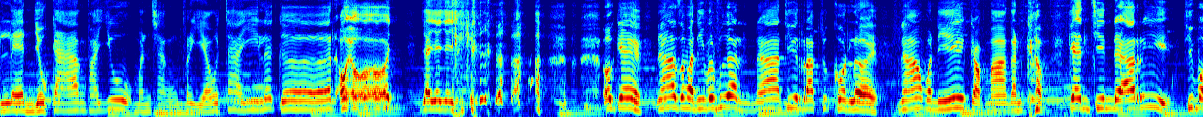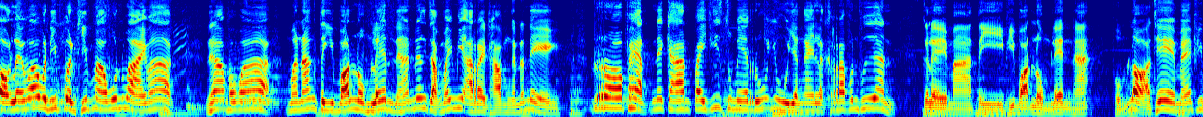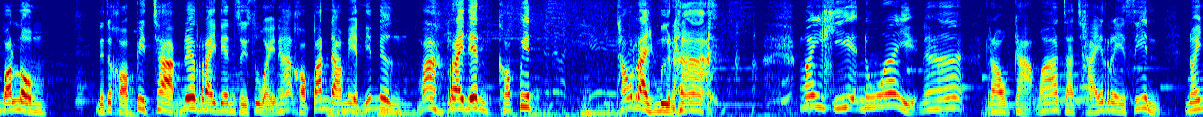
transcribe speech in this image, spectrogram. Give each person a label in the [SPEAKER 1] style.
[SPEAKER 1] นเล่นอยู่กลางพายุมันช่างเปรียวใจเหลือเกิน โอ้ยโอ้ยโอ้ยย่าอย่าอย่โอเคนะสวัสดีเพื่อนๆนะที่รักทุกคนเลยนะวันนี้กลับมากันกับเกนชินเดอารี่ที่บอกเลยว่าวันนี้เปิดคลิปมาวุ่นวายมากนะเพราะว่ามานั่งตีบอสลมเล่นนะ เนื่องจากไม่มีอะไรทำกันนั่นเอง รอแพทในการไปที่ซูเมรุอยู่ยังไงล่ะครับเพื่อนๆก็เลยมาตีพี่บอสลมเล่นฮะ ผมหล่อเท่ไหมพี่บอสลม เดี๋ยวจะขอปิดฉากด้วยไรเดนสวยๆนะฮะ ขอปั้นดาเมจนิดหนึ่งมาไรเดนขอปิด เท่าไหร่หมื่นห้าไม่ขี้ด้วยนะฮะ เรากะว่าจะใช้เรซิน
